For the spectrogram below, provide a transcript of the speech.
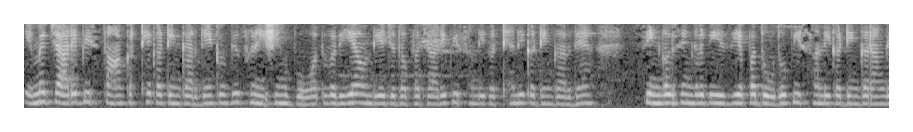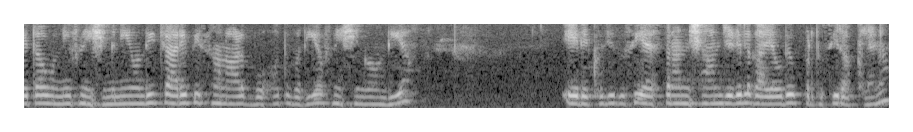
ਇਹ ਮੈਂ ਚਾਰੇ ਪੀਸ ਤਾਂ ਇਕੱਠੇ ਕਟਿੰਗ ਕਰਦੀ ਹਾਂ ਕਿਉਂਕਿ ਫਿਨਿਸ਼ਿੰਗ ਬਹੁਤ ਵਧੀਆ ਹੁੰਦੀ ਹੈ, ਜਦੋਂ ਆਪਾਂ ਚਾਰੇ ਪੀਸਾਂ ਦੀ ਇਕੱਠਿਆਂ ਦੀ ਕਟਿੰਗ ਕਰਦੇ ਹਾਂ ਸਿੰਗਲ ਸਿੰਗਲ ਪੀਸ ਦੀ ਆਪਾਂ ਦੋ ਦੋ ਪੀਸਾਂ ਦੀ ਕਟਿੰਗ ਕਰਾਂਗੇ ਤਾਂ ਉਨੀ ਫਿਨਿਸ਼ਿੰਗ ਨਹੀਂ ਆਉਂਦੀ, ਚਾਰੇ ਪੀਸਾਂ ਨਾਲ ਬਹੁਤ ਵਧੀਆ ਫਿਨਿਸ਼ਿੰਗ ਆਉਂਦੀ ਆ। ਇਹ ਦੇਖੋ ਜੀ, ਤੁਸੀਂ ਇਸ ਤਰ੍ਹਾਂ ਨਿਸ਼ਾਨ ਜਿਹੜੇ ਲਗਾਏ ਉਹਦੇ ਉੱਪਰ ਤੁਸੀਂ ਰੱਖ ਲੈਣਾ।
